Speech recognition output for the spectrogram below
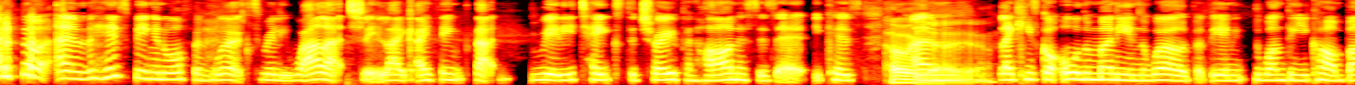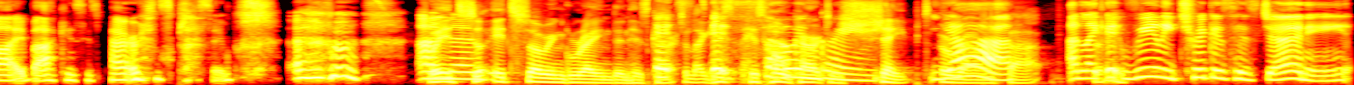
I thought um, his being an orphan works really well. Actually, like I think that really takes the trope and harnesses it because oh yeah, um, yeah. like he's got all the money in the world, but the only, the one thing he can't buy back is his parents. Bless him. Well, and, it's so, um, it's so ingrained in his character. Like his, his so whole character is shaped Yeah. around that. and like it really triggers his journey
